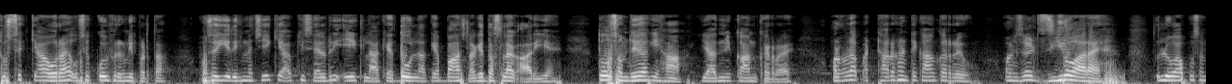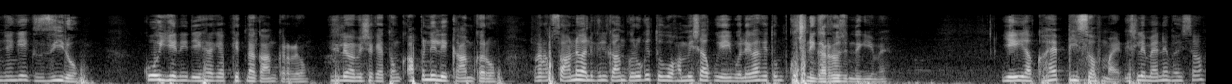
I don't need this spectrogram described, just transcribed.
तो उससे क्या हो रहा है? उसे कोई फ़र्क नहीं पड़ता। उसे ये देखना चाहिए कि आपकी सैलरी एक लाख या दो लाख या पाँच लाख या दस लाख आ रही है। तो वो समझेगा कि हाँ ये आदमी काम कर रहा है। और अगर आप अट्ठारह घंटे काम कर रहे हो और रिज़ल्ट ज़ीरो आ रहा है तो लोग आपको समझेंगे एक ज़ीरो कोई ये नहीं देख रहा कि आप कितना काम कर रहे हो। इसलिए मैं हमेशा कहता हूँ अपने लिए काम करो। अगर आप सामने वाले के लिए काम करोगे तो वो हमेशा आपको यही बोलेगा कि तुम कुछ नहीं कर रहे हो ज़िंदगी में। यही आपका है पीस ऑफ़ माइंड इसलिए मैंने भाई साहब,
